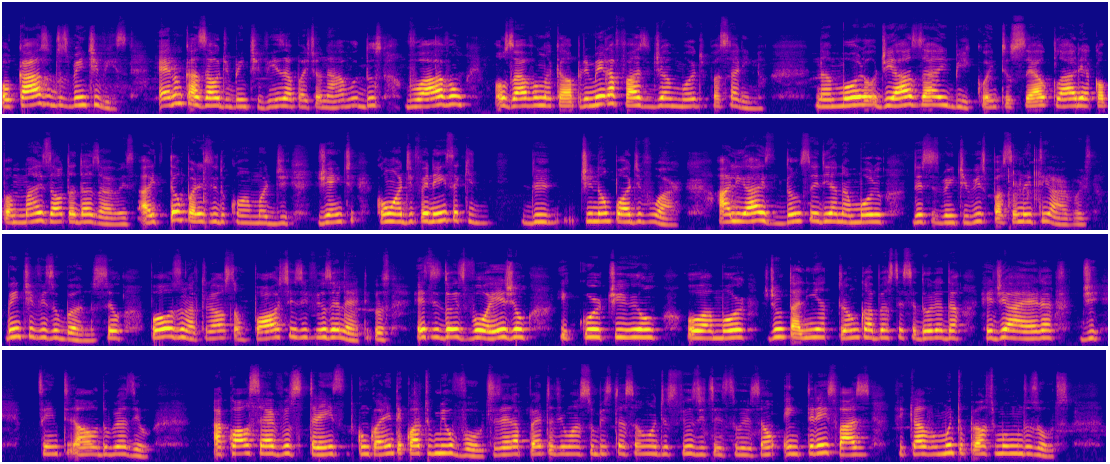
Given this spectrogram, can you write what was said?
O caso dos bentivis. Era um casal de bentivis apaixonados, voavam, ousavam naquela primeira fase de amor de passarinho. Namoro de asa e bico, entre o céu claro e a copa mais alta das árvores. Aí tão parecido com amor de gente, com a diferença que de, de não pode voar. Aliás, não seria namoro desses bentivis passando entre árvores. Bentivis urbanos, seu pouso natural são postes e fios elétricos. Esses dois voejam e curtiam o amor junto à linha tronco abastecedora da rede aérea de central do Brasil, a qual serve os trens com 44 mil volts. Era perto de uma subestação onde os fios de distribuição em três fases ficavam muito próximos uns dos outros,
